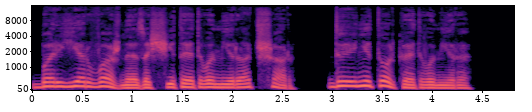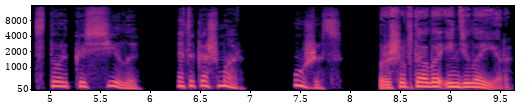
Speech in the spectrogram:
Барьер — важная защита этого мира от шар. Да и не только этого мира. Столько силы. Это кошмар. Ужас. Прошептала Индилаир.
